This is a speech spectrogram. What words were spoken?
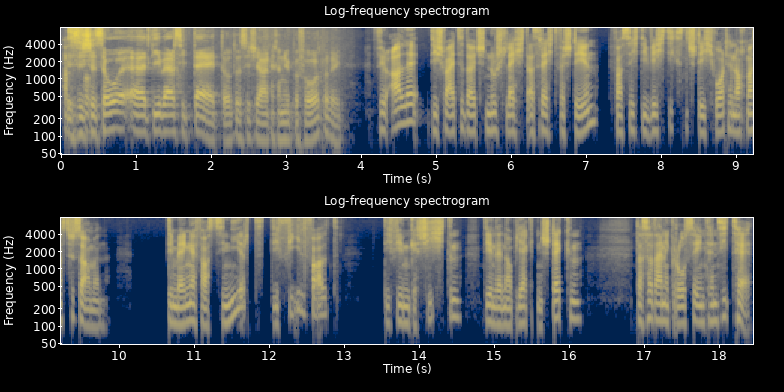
Also es ist so eine Diversität, oder? Das ist ja eigentlich eine Überforderung. Für alle, die Schweizerdeutsch nur schlecht als recht verstehen, fasse ich die wichtigsten Stichworte nochmals zusammen. Die Menge fasziniert, die Vielfalt, die vielen Geschichten, die in den Objekten stecken, das hat eine große Intensität.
